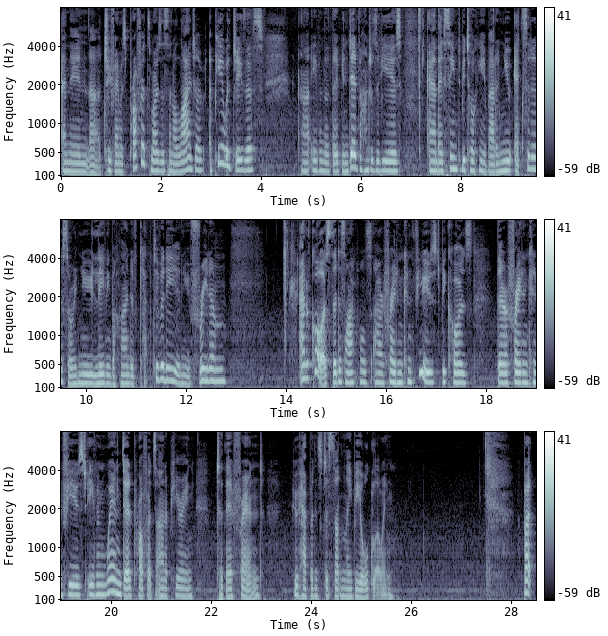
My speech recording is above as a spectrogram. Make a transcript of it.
And then uh, two famous prophets, Moses and Elijah, appear with Jesus, uh, even though they've been dead for hundreds of years. And they seem to be talking about a new exodus or a new leaving behind of captivity, a new freedom. And of course, the disciples are afraid and confused because they're afraid and confused even when dead prophets aren't appearing to their friend who happens to suddenly be all glowing. But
